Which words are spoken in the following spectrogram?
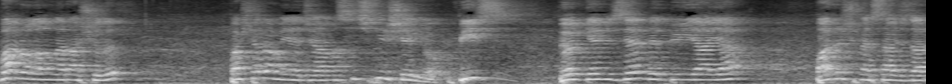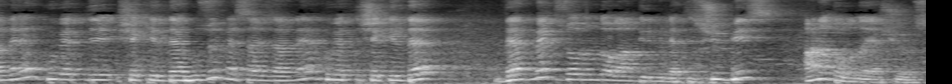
Var olanlar aşılır. Başaramayacağımız hiçbir şey yok. Biz bölgemize ve dünyaya barış mesajlarını en kuvvetli şekilde, huzur mesajlarını en kuvvetli şekilde vermek zorunda olan bir milletiz. Çünkü biz Anadolu'da yaşıyoruz.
